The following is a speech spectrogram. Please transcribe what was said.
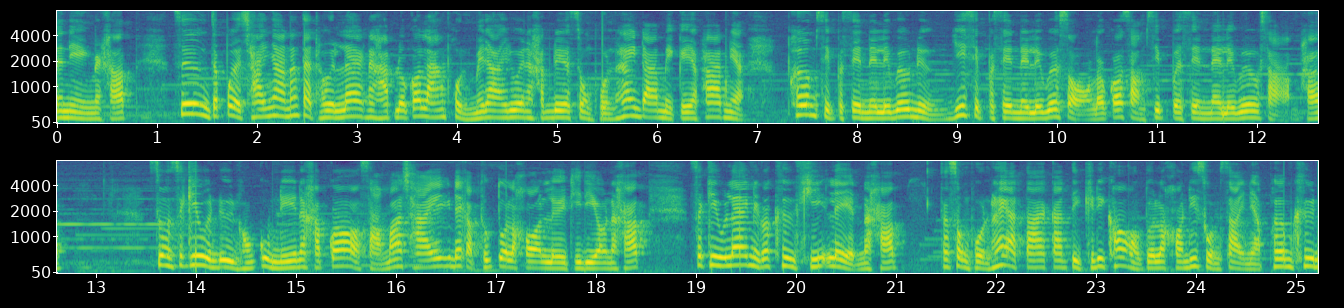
นั่นเองนะครับ ซึ่งจะเปิดใช้งานตั้งแต่เทิร์นแรกนะครับ แล้วก็ล้างผลไม่ได้ด้วยนะครับโดยจะส่งผลให้ดาเมจกายภาพเนี่ยเพิ่ม 10%ในเลเวล1 20%ในเลเวล2แล้วก็ 30%ในเลเวล3ครับส่วนสกิลอื่น ๆ ของกลุ่มนี้นะครับก็สามารถใช้ได้กับทุกตัวละครเลยทีเดียวนะครับสกิลแรกเนี่ยก็คือคีเลตนะครับจะส่งผลให้อัตราการติดคริติคอลของตัวละครที่สวมใส่เนี่ยเพิ่มขึ้น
